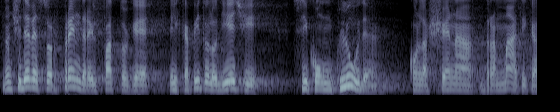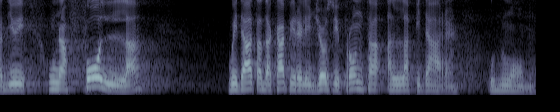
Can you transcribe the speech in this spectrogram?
Non ci deve sorprendere il fatto che il capitolo 10 si conclude con la scena drammatica di una folla guidata da capi religiosi pronta a lapidare un uomo.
